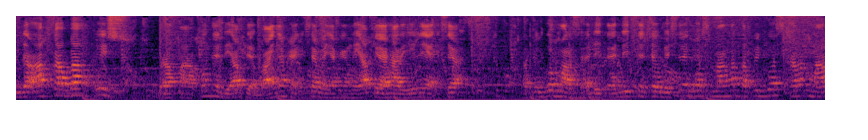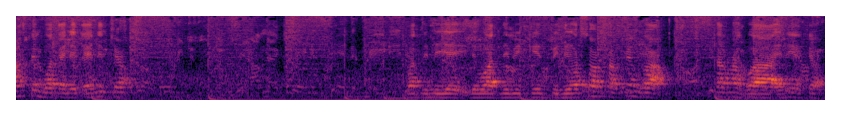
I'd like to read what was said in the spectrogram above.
Sudah up kah bang? Wis, berapa akun yang di up ya? Banyak ya, saya banyak yang di up ya hari ini ya, saya. Tapi gua malas edit edit ya, coba biasanya gua semangat, tapi gua sekarang malas ya buat edit edit cok. Buat di, buat dibikin video short, tapi gua karena gua ini ya cok.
